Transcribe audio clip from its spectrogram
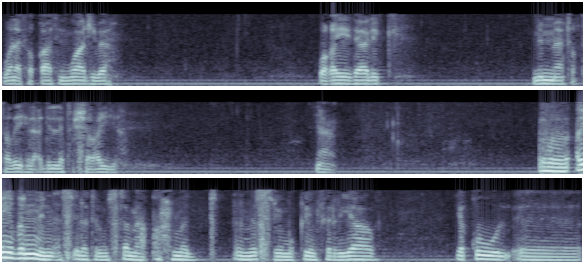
ونفقات واجبة وغير ذلك مما تقتضيه الأدلة الشرعية. نعم. أيضا من أسئلة المستمع أحمد المصري مقيم في الرياض يقول آه،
